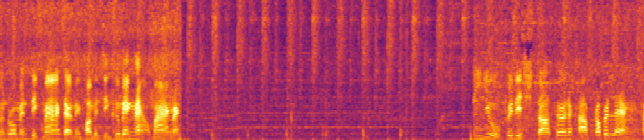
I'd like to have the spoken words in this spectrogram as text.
มันโรแมนติกมากแต่ในความเป็นจริงคือแม่งหนาวมากนะ นี้อยู่ฟ r ดิชสตาร์เตอร์นะครับ ก็เป็นแหล่งไฮ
